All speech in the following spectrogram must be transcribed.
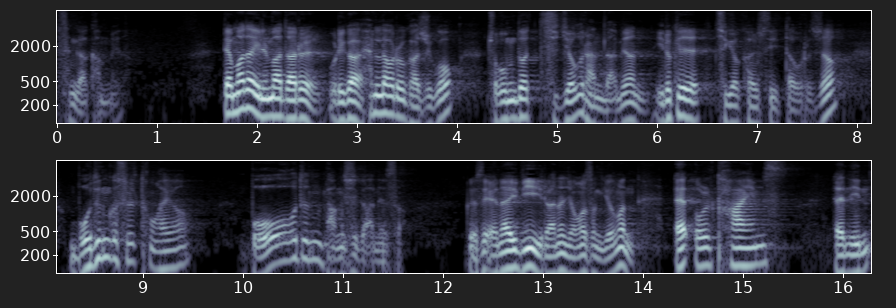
생각합니다. 때마다 일마다를 우리가 헬라어를 가지고 조금 더 직역을 한다면 이렇게 직역할 수 있다고 그러죠. 모든 것을 통하여 모든 방식 안에서 그래서 NIV라는 영어 성경은 at all times and in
